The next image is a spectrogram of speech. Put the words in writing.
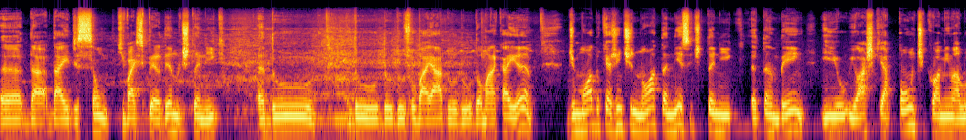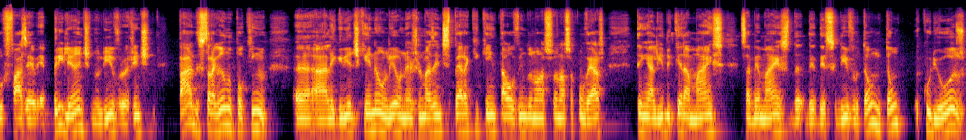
uh, da, da edição que vai se perder no Titanic uh, do, do, do, dos Rubaiá do, do, do Marcaia, de modo que a gente nota nesse Titanic uh, também, e eu, eu, acho que a ponte que o Amin Maluf faz é, é brilhante no livro, a gente está estragando um pouquinho a alegria de quem não leu, né, Júlio? Mas a gente espera que quem está ouvindo nosso, nossa conversa tenha lido e queira mais, saber mais de, de, desse livro tão, tão curioso,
